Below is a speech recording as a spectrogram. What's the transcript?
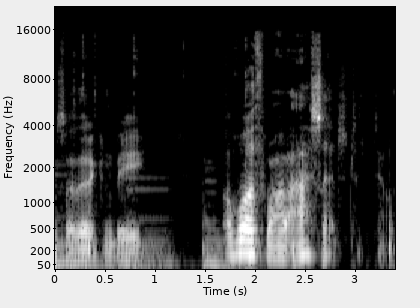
so that it can be a worthwhile asset to the town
